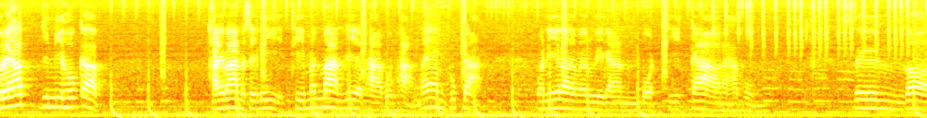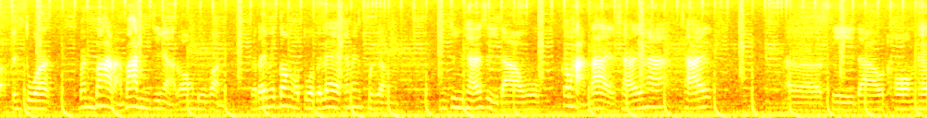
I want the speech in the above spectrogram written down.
วัสดีครับ ยินดีพบกับไทยบ้านซีรีส์ทีมบ้านๆที่จะพาคุณผ่านแม่งทุกด่าน วันนี้เราจะมาลุยกันบทที่ 9 นะครับผม ซึ่งก็เป็นตัวบ้านๆอะบ้านจริงๆอะลองดูก่อน จะได้ไม่ต้องเอาตัวไปแลกให้แม่งเปลือง จริงๆ ใช้สี่ดาวก็ผ่านได้ใช้ฮะใช้สี่ดาวทองแท้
